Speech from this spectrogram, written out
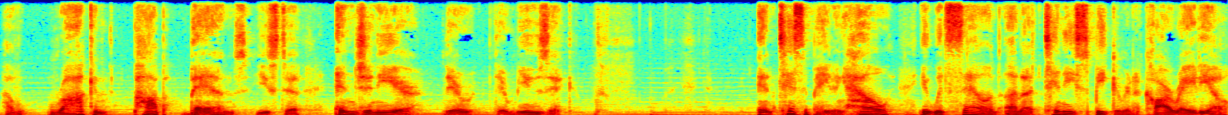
how rock and pop bands used to engineer their, their music, anticipating how it would sound on a tinny speaker in a car radio.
